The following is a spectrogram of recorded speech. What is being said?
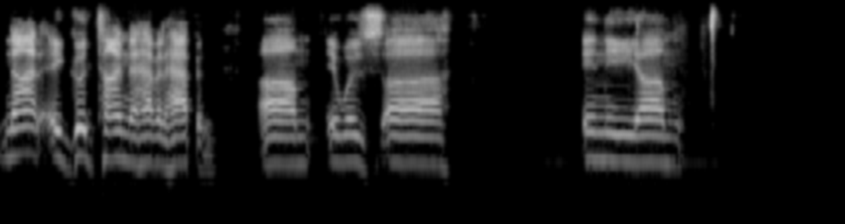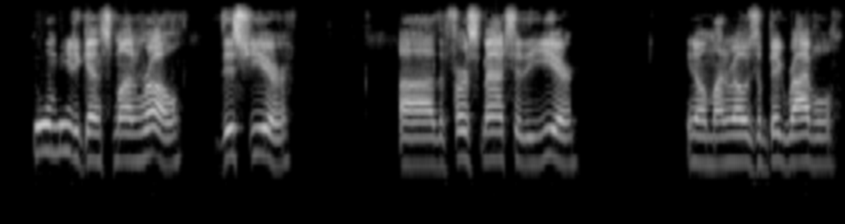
not a good time to have it happen. Um, it was uh, in the um, dual meet against Monroe this year, uh, the first match of the year. You know, Monroe is a big rival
